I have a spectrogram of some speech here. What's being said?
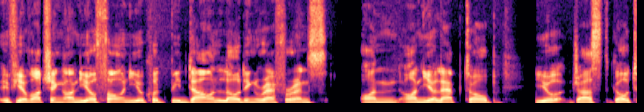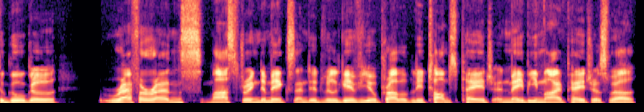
if you're watching on your phone, you could be downloading reference on, on your laptop. You just go to Google, reference, mastering the mix, and it will give you probably Tom's page and maybe my page as well.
